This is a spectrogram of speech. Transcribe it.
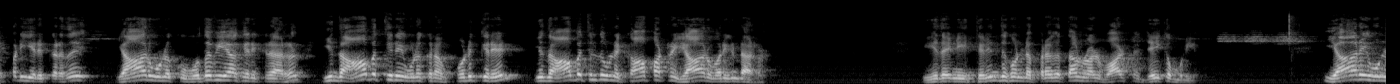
எப்படி இருக்கிறது? யார் உனக்கு உதவியாக இருக்கிறார்கள்? இந்த ஆபத்தினை உனக்கு நான் கொடுக்கிறேன். இந்த ஆபத்திலிருந்து உன்னை காப்பாற்ற யார் வருகின்றார்கள்? இதை நீ தெரிந்து கொண்ட பிறகுத்தான் உன்னால் வாழ்க்கை ஜெயிக்க முடியும். யாரை உன்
